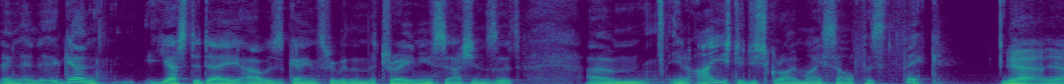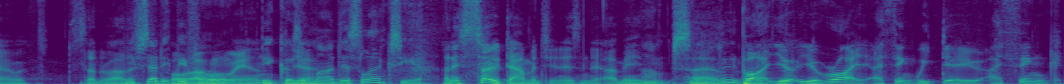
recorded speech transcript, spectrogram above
And, and again, yesterday I was going through within the training sessions that, um, you know, I used to describe myself as thick. yeah, yeah. Said about You've this said it before, haven't before we? And, because yeah. of my dyslexia. and it's so damaging, isn't it? I mean, um, Absolutely. but you're, you're right. I think we do. I think,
